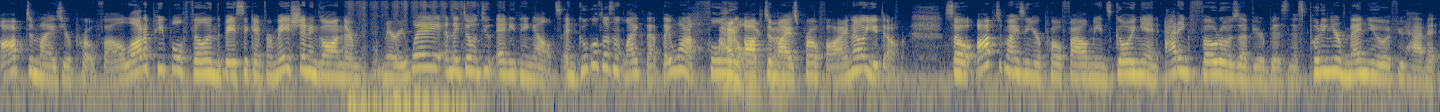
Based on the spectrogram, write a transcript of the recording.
optimize your profile. A lot of people fill in the basic information and go on their merry way and they don't do anything else. And Google doesn't like that. They want a fully don't like optimized profile. I know you don't. So optimizing your profile means going in, adding photos of your business, putting your menu if you have it,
